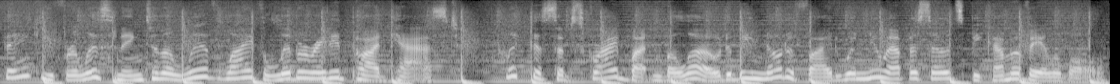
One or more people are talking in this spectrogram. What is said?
Thank you for listening to the Live Life Liberated podcast. Click the subscribe button below to be notified when new episodes become available.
